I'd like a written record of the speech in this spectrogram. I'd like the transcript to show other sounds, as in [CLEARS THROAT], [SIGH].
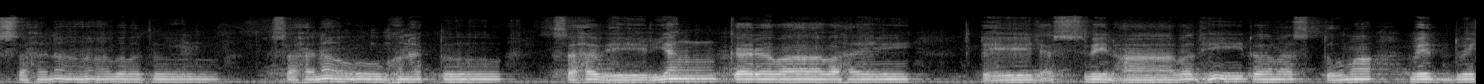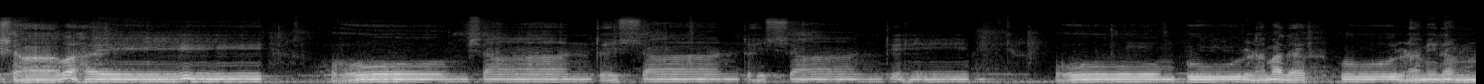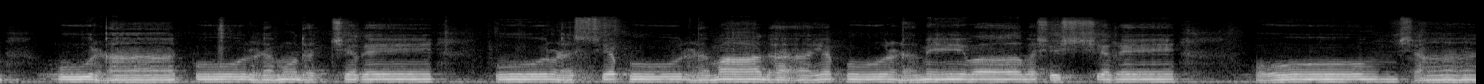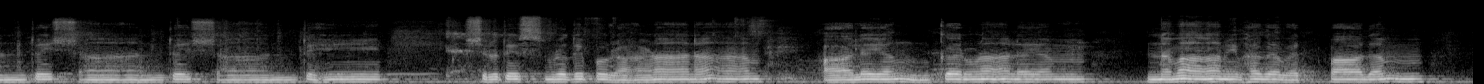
सहनावतु सहनौ भुनक्तु सह वीर्यङ्करवावहै तेजस्विनावधीतमस्तु मा विद्विषावहै। ॐ शान्तिः शान्तिः शान्तिः। ॐ पूर्णमदः पूर्णमिदं पूर्णात् पूर्णमुदच्यते पूर्णस्य पूर्णमादाय पूर्णमेवावशिष्यते। ॐ शान्तिः शान्तिः शान्तिः। श्रुतिस्मृतिपुराणानाम् आलयं करुणालयं नमामि भगवत्पादं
